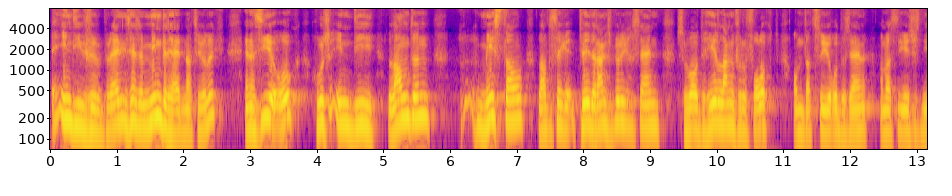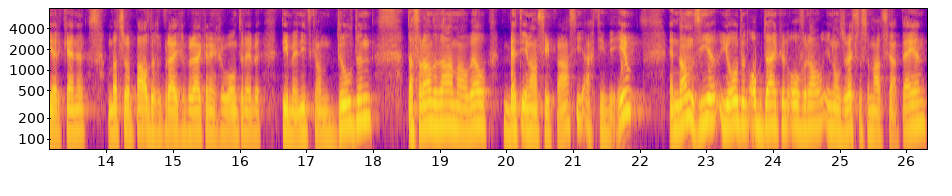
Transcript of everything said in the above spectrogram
In die verspreiding zijn ze een minderheid natuurlijk. En dan zie je ook hoe ze in die landen meestal, laten we zeggen, tweederangsburgers zijn. Ze worden heel lang vervolgd omdat ze Joden zijn, omdat ze Jezus niet herkennen, omdat ze bepaalde gebruiken en gewoonten hebben die men niet kan dulden. Dat verandert allemaal wel met de emancipatie, 18e eeuw. En dan zie je Joden opduiken overal in onze westerse maatschappijen,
